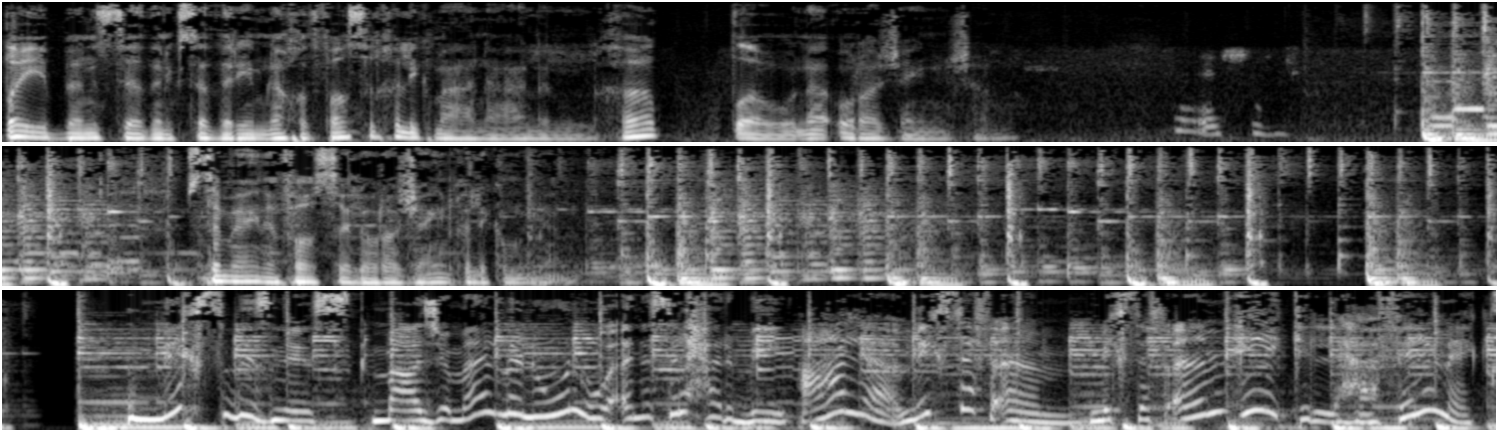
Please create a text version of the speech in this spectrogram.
طيب نستاذنك أستاذ ريم نأخذ فاصل خليك معنا على الخط وراجعين إن شاء الله. إن شاء الله. مستمعينا فاصل وراجعين خليكم ويانا. Mix Business مع جمال منون وأنس الحربي على Mix FM Mix FM هي كلها في ال mix.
